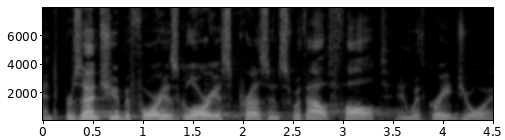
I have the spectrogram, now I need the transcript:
and to present you before his glorious presence without fault and with great joy.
